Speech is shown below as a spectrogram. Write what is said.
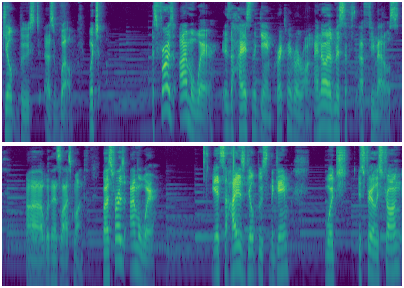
guilt boost as well, which as far as I'm aware, is the highest in the game. Correct me if I'm wrong. I know I've missed a, few medals uh, within this last month. But as far as I'm aware, it's the highest guilt boost in the game. which is fairly strong.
